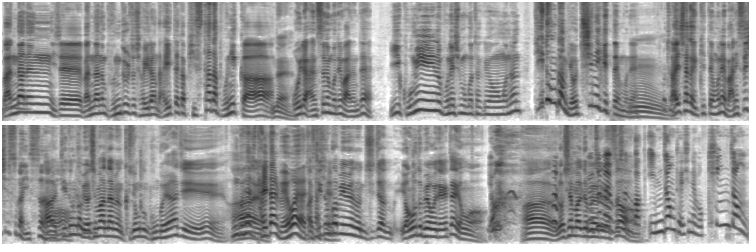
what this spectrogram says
만나는 이제 만나는 분들도 저희랑 나이대가 비슷하다 보니까 네. 오히려 안 쓰는 분들이 많은데 이 고민을 보내신 분 같은 경우는 띠 동갑 여친이기 때문에 음. 나이 차가 있기 때문에 많이 쓰실 수가 있어요. 아, 띠동갑 여친 만나면 그 정도는 공부해야지. 공부해야지 아, 달달 외워야죠. 아, 사실. 띠동갑이면은 진짜 영어도 배워야 되겠다, 영어. 아, 러시아 말도 배워야 요즘에 되겠어. 무슨 막 인정 대신에 뭐 킹정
